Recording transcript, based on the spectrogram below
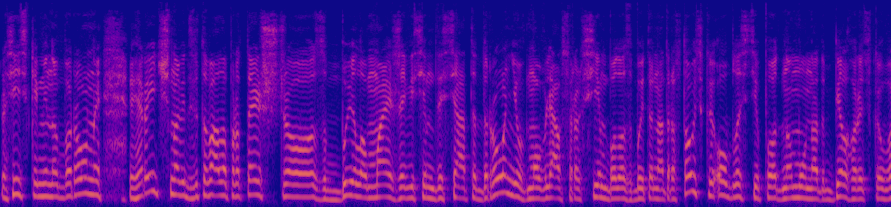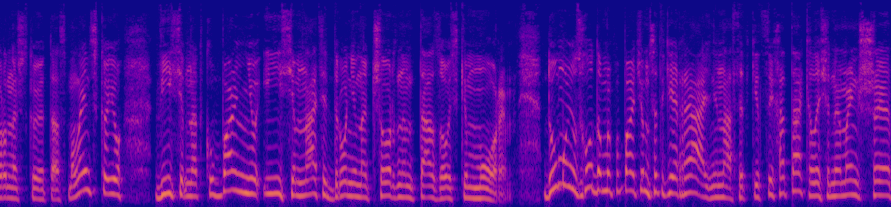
Російське міноборони героїчно відзвітувало про те, що збило майже 80 дронів. Мовляв, 47 було збито над Ростовською області, по одному над Білгородською, Воронежською та Смоленською, 8 над Кубанню і 17 дронів над Чорним та Азовським морем. Думаю, згодом ми побачимо все таки реальні наслідки цих атак атак, але щонайменше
